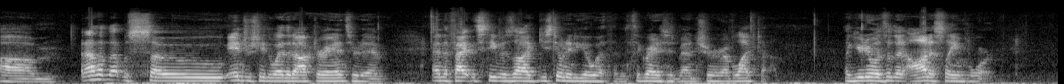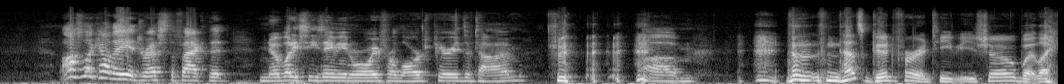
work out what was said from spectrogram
Um, and I thought that was so interesting the way the doctor answered him, and the fact that Steve was like, "You still need to go with him. It's the greatest adventure of a lifetime. Like you're doing something honestly important." I also like how they address the fact that nobody sees Amy and Roy for large periods of time. Um, That's good for a TV show, but like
